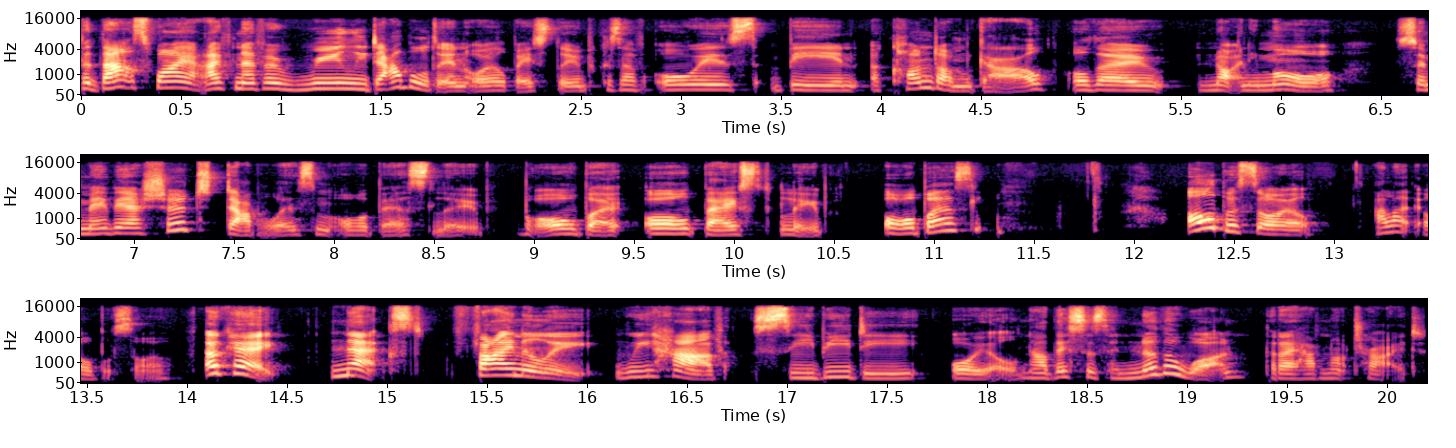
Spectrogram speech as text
But that's why I've never really dabbled in oil-based lube because I've always been a condom gal, although not anymore. So maybe I should dabble in some oil-based lube, but oil-based lube, oil-based, Olbas oil. I like Olbas oil. Okay, next, Finally, we have CBD oil. Now this is another one that I have not tried.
